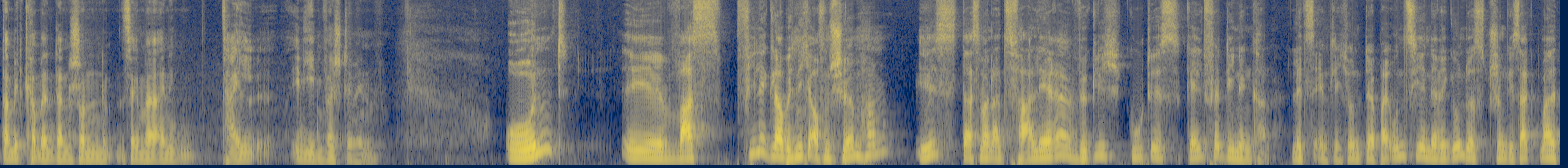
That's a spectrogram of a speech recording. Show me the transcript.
damit kann man dann schon, sagen wir mal, einen Teil in jedem Fall stimmen. Und äh, was viele, glaube ich, nicht auf dem Schirm haben, ist, dass man als Fahrlehrer wirklich gutes Geld verdienen kann, letztendlich. Und bei uns hier in der Region, du hast schon gesagt mal,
